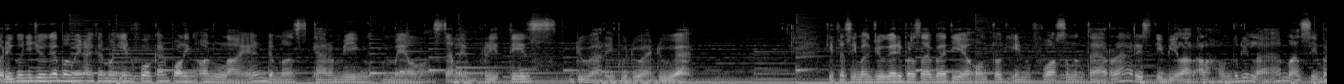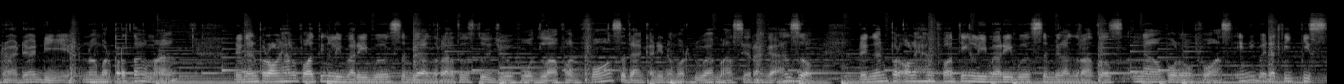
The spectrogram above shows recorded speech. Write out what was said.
Berikutnya juga Bang Min akan menginfokan polling online The Most Charming Male Celebrities 2022 kita simak juga di persahabat ya untuk info sementara Rizky Bilar Alhamdulillah masih berada di nomor pertama dengan perolehan voting 5.978 vote, sedangkan di nomor 2 masih Rangga Azob dengan perolehan voting 5.960 vote. Ini beda tipis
